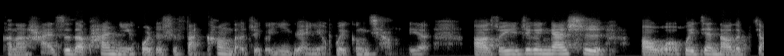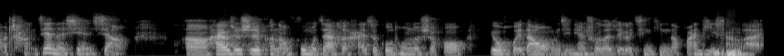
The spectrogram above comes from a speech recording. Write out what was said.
可能孩子的叛逆或者是反抗的这个意愿也会更强烈，啊、所以这个应该是，呃，我会见到的比较常见的现象。嗯，还有就是可能父母在和孩子沟通的时候，又回到我们今天说的这个倾听的话题上来，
